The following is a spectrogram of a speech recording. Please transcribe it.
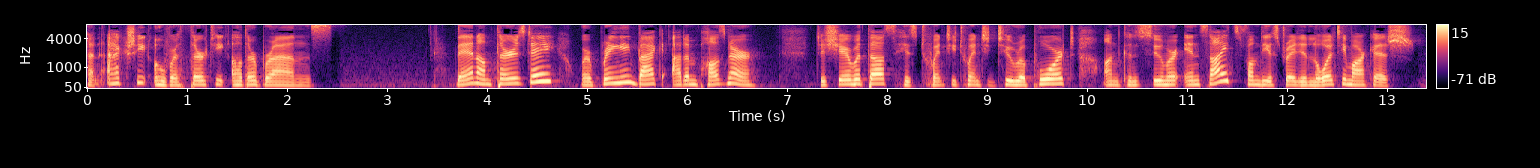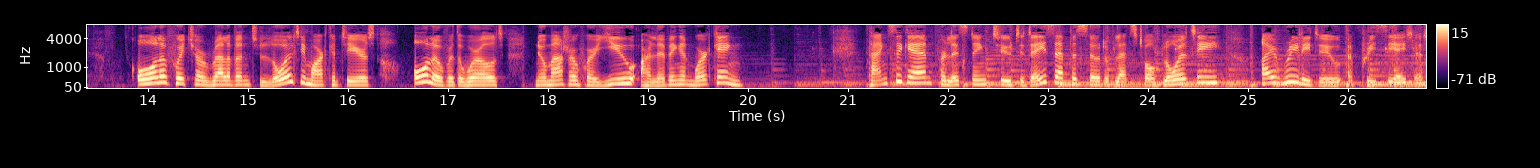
and actually over 30 other brands. Then on Thursday, we're bringing back Adam Posner to share with us his 2022 report on consumer insights from the Australian loyalty market, all of which are relevant to loyalty marketeers all over the world, no matter where you are living and working. Thanks again for listening to today's episode of Let's Talk Loyalty. I really do appreciate it.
